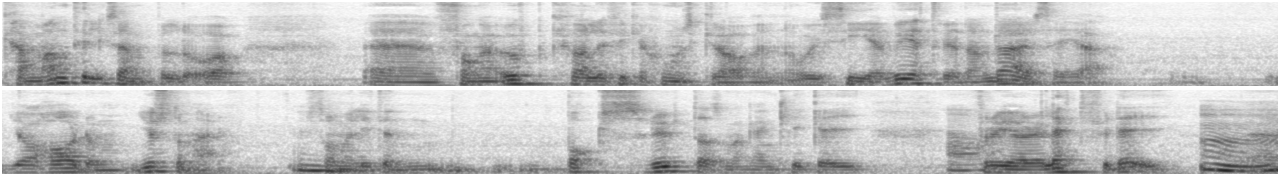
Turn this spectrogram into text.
kan man till exempel då eh, fånga upp kvalifikationskraven och i CV redan där säga jag har dem, just de här, Mm. som en liten boxruta som man kan klicka i ja. för att göra det lätt för dig. Mm. Eh,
